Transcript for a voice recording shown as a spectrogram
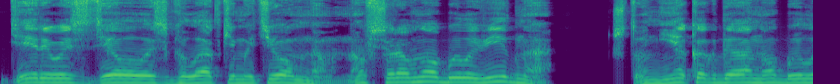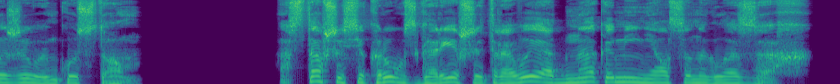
Дерево сделалось гладким и темным, но все равно было видно, что некогда оно было живым кустом. Оставшийся круг сгоревшей травы, однако, менялся на глазах.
